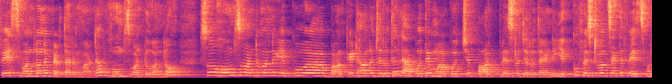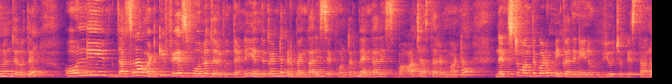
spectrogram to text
ఫేజ్ వన్లోనే పెడతారనమాట హోమ్స్ వన్ టు వన్లో సో హోమ్స్ వన్ టు వన్లో ఎక్కువ మార్కెట్ హాల్లో జరుగుతాయి లేకపోతే మాకు వచ్చే పార్క్ ప్లేస్లో జరుగుతాయండి. ఎక్కువ ఫెస్టివల్స్ అయితే ఫేజ్ వన్లో జరుగుతాయి. ఓన్లీ దసరా మటుకి ఫేజ్ ఫోర్లో జరుగుద్దండి. ఎందుకంటే అక్కడ బెంగాలీస్ ఎక్కువ ఉంటారు బెంగాలీస్ బాగా చేస్తారనమాట నెక్స్ట్ మంత్ కూడా మీకు అది నేను వ్యూ చూపిస్తాను.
